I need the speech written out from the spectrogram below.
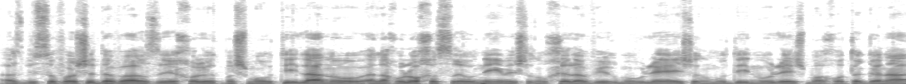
אז בסופו של דבר זה יכול להיות משמעותי. לנו, אנחנו לא חסרי אונים, יש לנו חיל אוויר מעולה, יש לנו מודיעין מעולה, יש מערכות הגנה,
